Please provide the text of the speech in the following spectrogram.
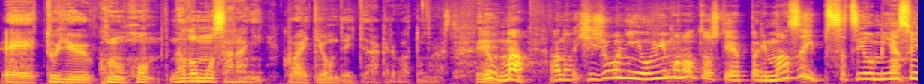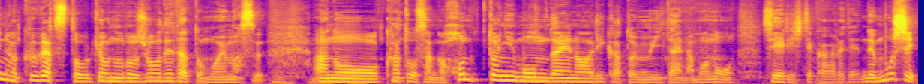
えーというこの本などもさらに加えて読んでいただければと思います。ええでも、まあ、あの非常に読み物として、やっぱりまず一冊読みやすいのは9月東京の路上でだと思います。あの加藤さんが本当に問題のあり方みたいなものを整理して書かれてでもし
